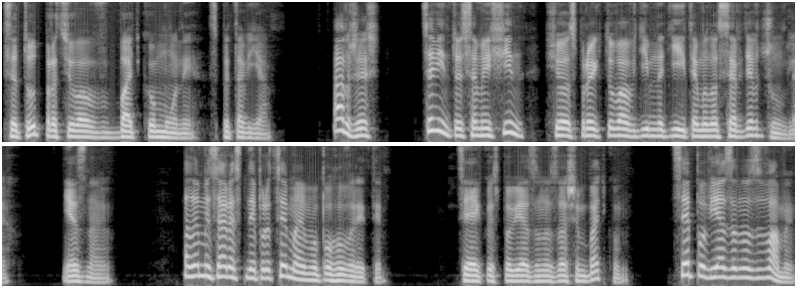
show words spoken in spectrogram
це тут працював батько Мони? спитав я. «А вже ж, це він той самий фін, що спроєктував дім надії та милосердя в джунглях. Я знаю. Але ми зараз не про це маємо поговорити. Це якось пов'язано з вашим батьком? Це пов'язано з вами.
